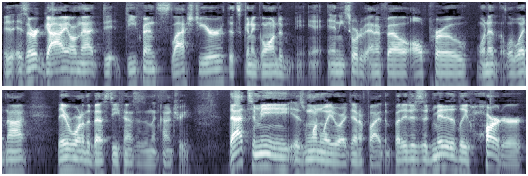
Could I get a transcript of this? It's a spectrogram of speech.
is, there a guy on that d- defense last year that's going to go on to any sort of NFL All Pro whatnot? They were one of the best defenses in the country. That to me is one way to identify them, but it is admittedly harder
